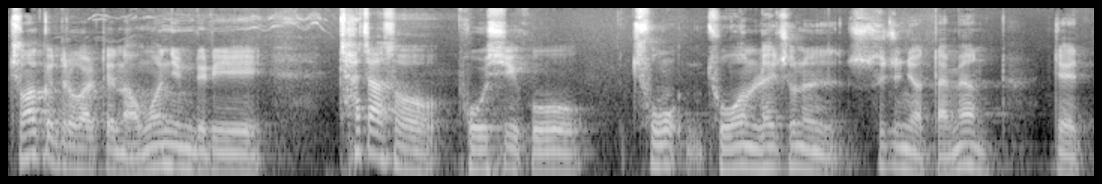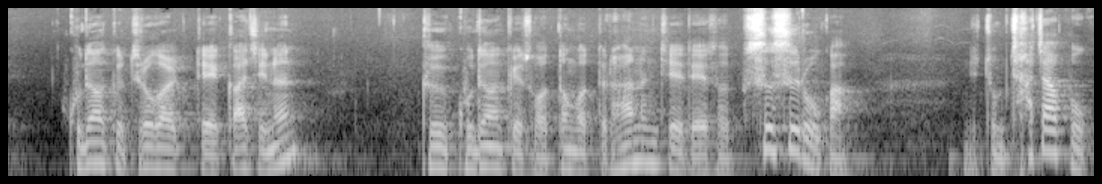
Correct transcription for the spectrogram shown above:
중학교 들어갈 때는 어머님들이 찾아서 보시고 조, 조언을 해주는 수준이었다면 이제 고등학교 들어갈 때까지는 그 고등학교에서 어떤 것들을 하는지에 대해서 스스로가 좀 찾아보고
